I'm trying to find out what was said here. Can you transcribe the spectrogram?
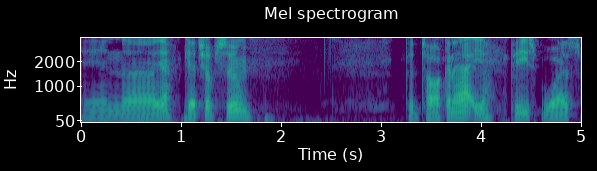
And uh, yeah, catch up soon. Good talking at you. Peace, boys.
